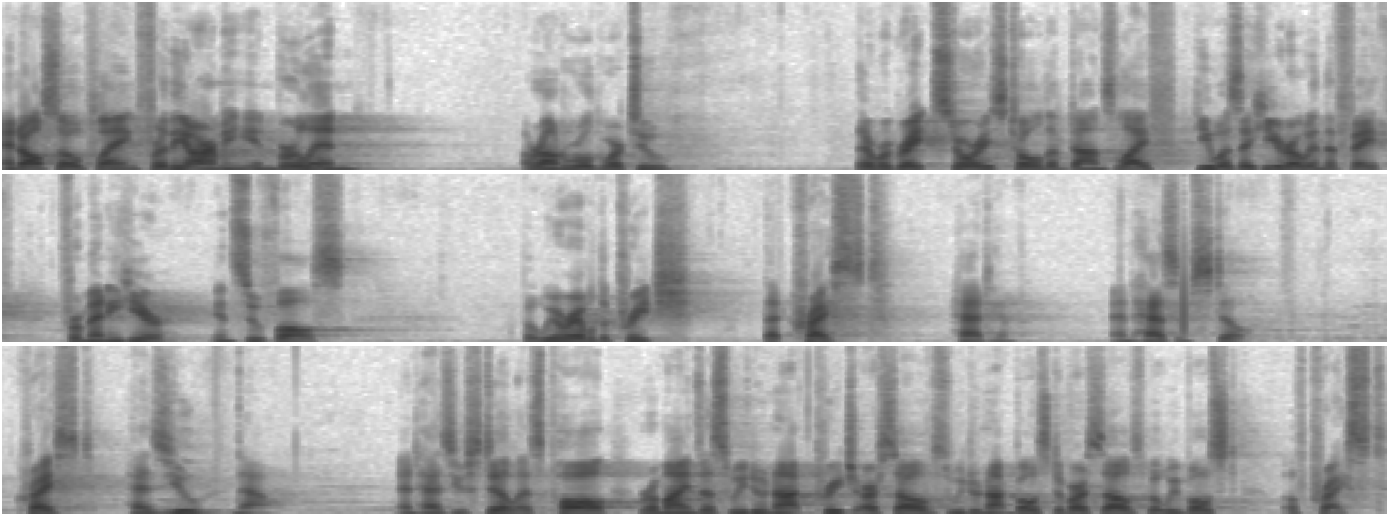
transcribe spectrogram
and also playing for the Army in Berlin around World War II. There were great stories told of Don's life. He was a hero in the faith for many here in Sioux Falls. But we were able to preach that Christ had him and has him still. Christ has you now and has you still. As Paul reminds us, we do not preach ourselves, we do not boast of ourselves, but we boast of Christ,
